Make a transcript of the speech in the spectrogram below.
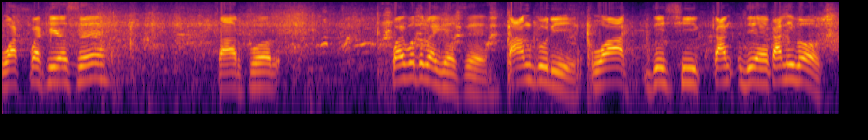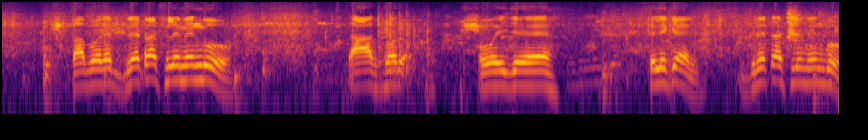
ওয়াক পাখি আছে তারপর কয় বছর পাখি আছে? কানকুড়ি ওয়াক দেশি কান কানিবক তারপরে গ্রেটার ফ্লেমেঙ্গো তারপর ওই যে পেলিকেন গ্রেটার ফ্লেমেঙ্গো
